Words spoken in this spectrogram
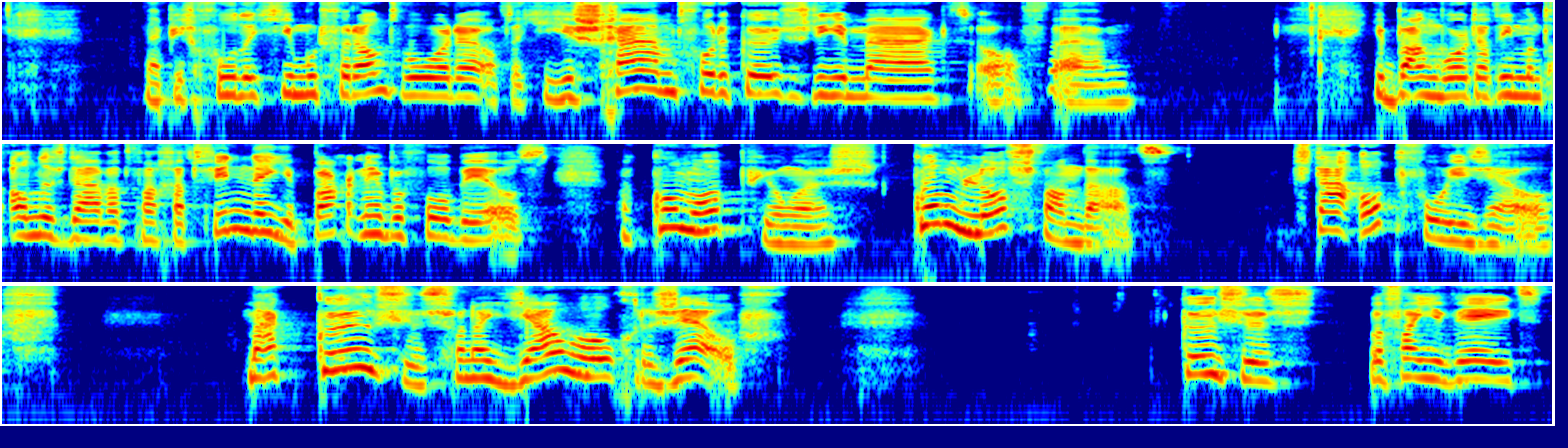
Dan heb je het gevoel dat je je moet verantwoorden, of dat je je schaamt voor de keuzes die je maakt, of um, je bang wordt dat iemand anders daar wat van gaat vinden, je partner bijvoorbeeld. Maar kom op, jongens, kom los van dat. Sta op voor jezelf. Maak keuzes vanuit jouw hogere zelf. Keuzes waarvan je weet,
